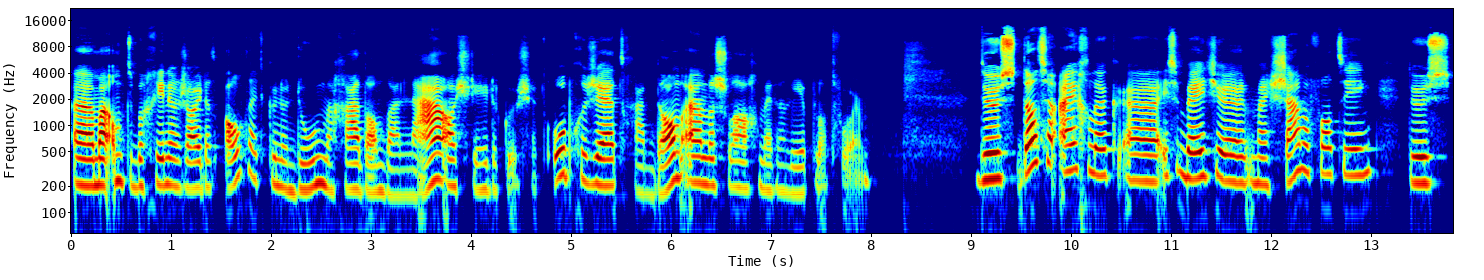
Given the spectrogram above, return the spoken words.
Maar om te beginnen zou je dat altijd kunnen doen. Maar ga dan daarna, als je de hele cursus hebt opgezet, ga dan aan de slag met een leerplatform. Dus dat is eigenlijk uh, is een beetje mijn samenvatting. Dus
